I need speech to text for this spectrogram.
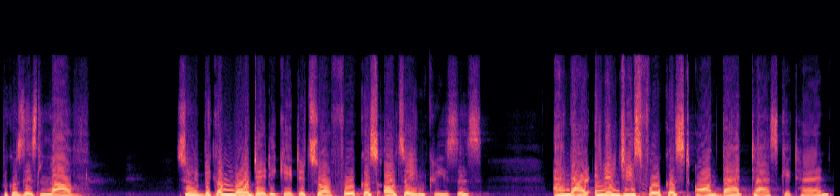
because there's love. So, we become more dedicated, so our focus also increases and our energy is focused on that task at hand.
